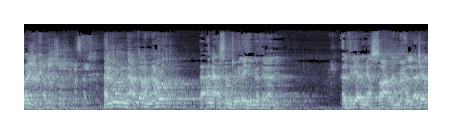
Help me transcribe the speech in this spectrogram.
طيب. المهم أن عبد الله بن عوض أنا أسلمت إليه مثلا ألف ريال من الصاع ولما حل الأجل.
